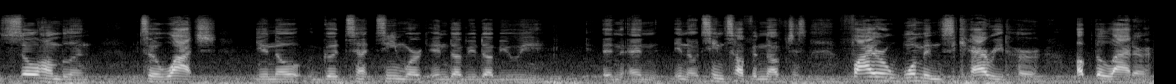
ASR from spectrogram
so humbling to watch, you know, good t- teamwork in WWE. And, and, you know, Team Tough Enough just Fire Woman's carried her up the ladder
